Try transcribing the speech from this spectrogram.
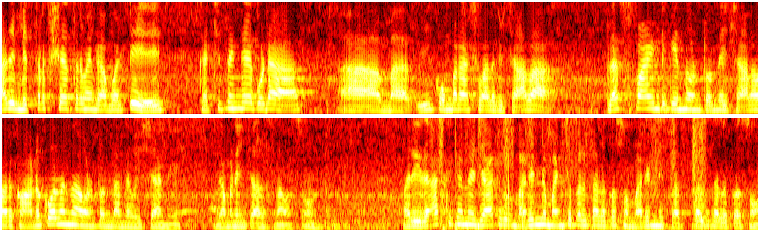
అది మిత్రక్షేత్రమే కాబట్టి ఖచ్చితంగా కూడా ఈ కుంభరాశి వాళ్ళకి చాలా ప్లస్ పాయింట్ కింద ఉంటుంది చాలా వరకు అనుకూలంగా ఉంటుంది అన్న విషయాన్ని గమనించాల్సిన అవసరం ఉంటుంది. మరి ఈ రాశికి చెందిన జాతకులు మరిన్ని మంచి ఫలితాల కోసం మరిన్ని సత్ఫలితాల కోసం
